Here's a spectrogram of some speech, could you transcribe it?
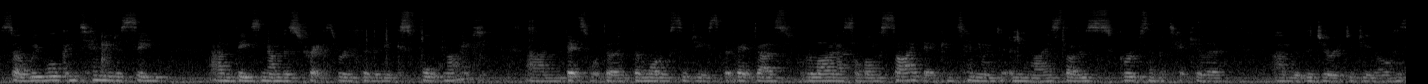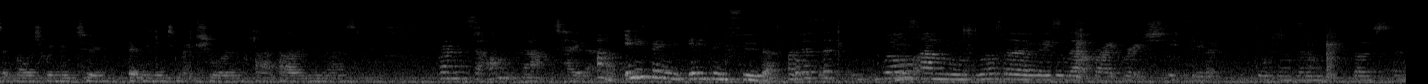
So we will continue to see um, these numbers track through for the next fortnight. Um, that's what the, the model suggests, but that does rely on us alongside that, continuing to immunise those groups in particular um, that the Director General has acknowledged we need to, that we need to make sure uh, are immunised. Prime Minister, on that, Taylor, Ah, anything, anything further? Or just, if, will, um, will the measles outbreak reach epidemic proportions in those, in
